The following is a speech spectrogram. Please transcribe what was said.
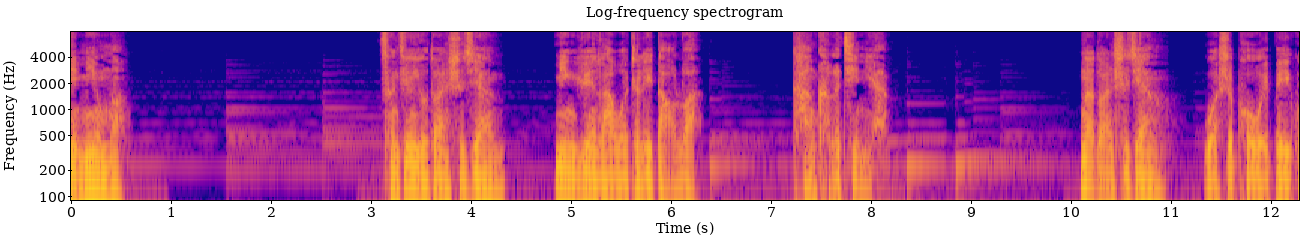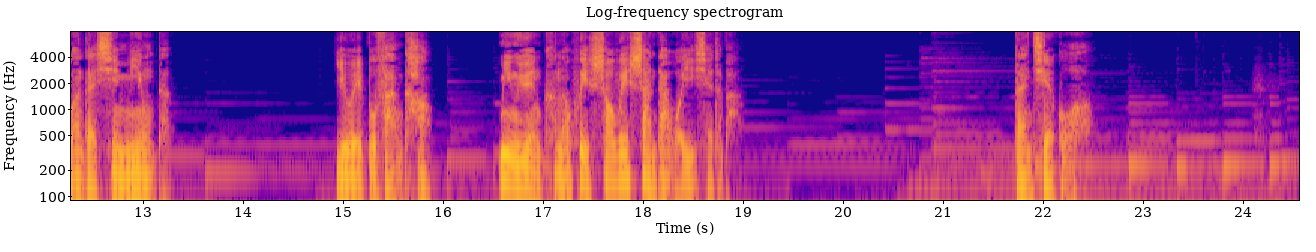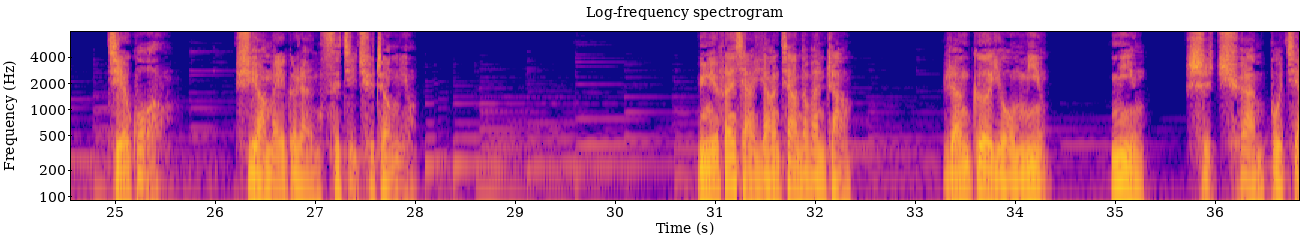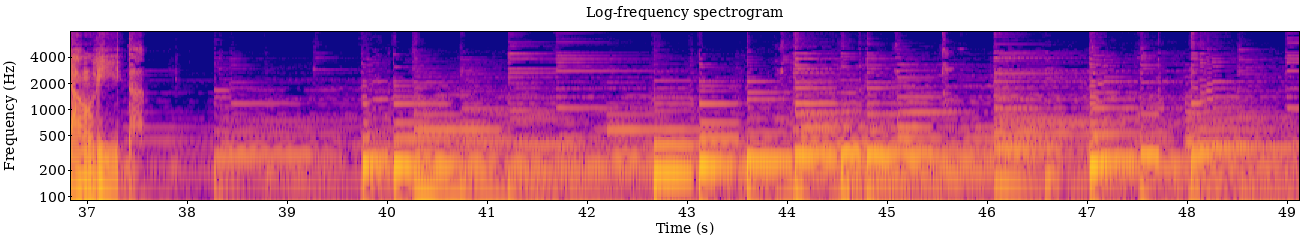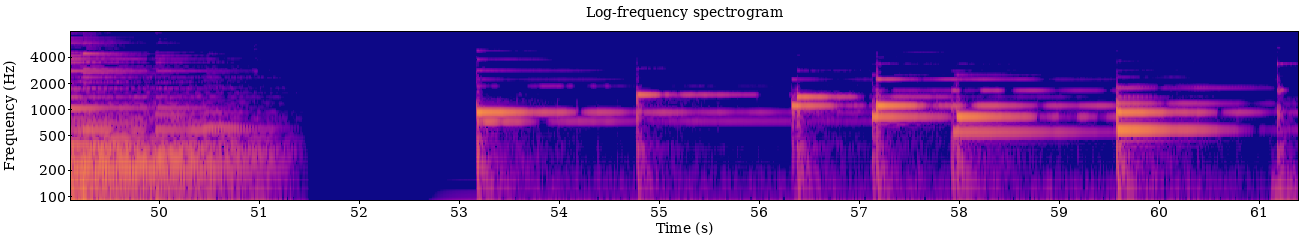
信命吗？曾经有段时间，命运来我这里捣乱，坎坷了几年。那段时间，我是颇为悲观的信命的，以为不反抗，命运可能会稍微善待我一些的吧。但结果，结果需要每个人自己去证明。与您分享杨绛的文章。人各有命，命是全不讲理的。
